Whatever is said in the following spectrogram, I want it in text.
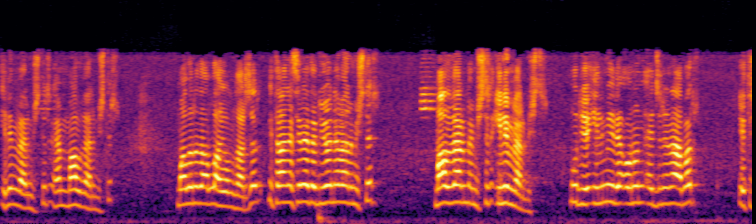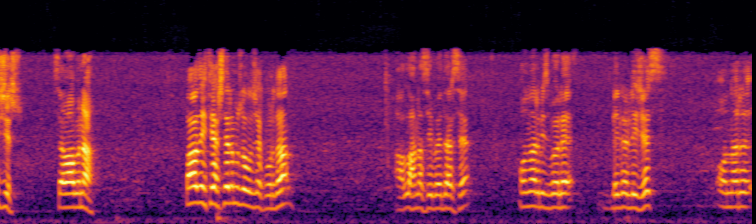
ilim vermiştir hem mal vermiştir. Malını da Allah yolunda harcar. Bir tanesine de diyor ne vermiştir? Mal vermemiştir, ilim vermiştir. Bu diyor ilmiyle onun ecrine ne yapar? Yetişir. Sevabına. Bazı ihtiyaçlarımız olacak burada. Allah nasip ederse. Onları biz böyle belirleyeceğiz. Onları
